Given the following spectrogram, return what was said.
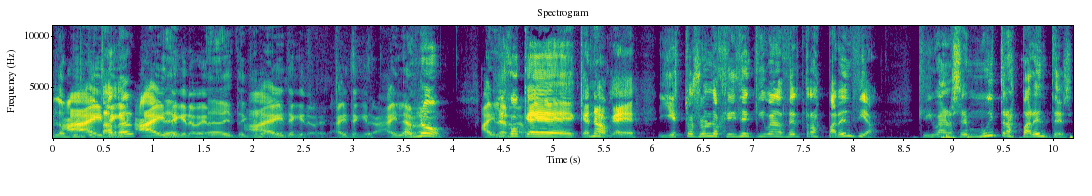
y los ahí te, ahí te quiero ver. Ahí te quiero Ahí ver. te quiero ver. Ahí te quiero ver. Ahí la Pues no. Ahí Dijo que, que no, que. Y estos son los que dicen que iban a hacer transparencia. Que iban a ser muy transparentes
